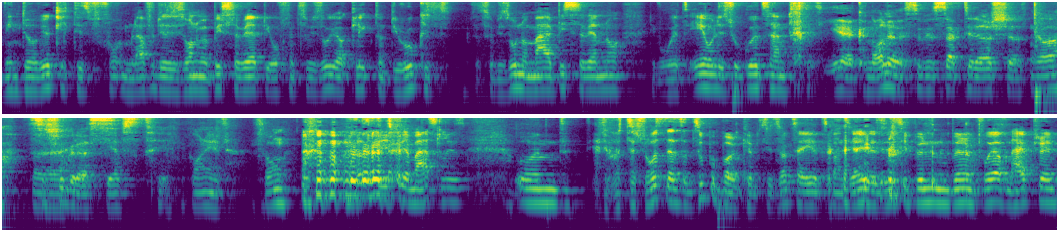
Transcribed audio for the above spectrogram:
wenn du wirklich das im Laufe der Saison immer besser wird, die Offense sowieso ja klickt und die Rookies sowieso normal besser werden noch, die wo jetzt eh alles schon gut sind. Ja, Knalle, so wie es sagt, der ausschaut. Ja, Das ist schon krass. darfst gar nicht was das für ein Massel ist. Und ja, du hast ja Chance, dass du einen Super Bowl kommst. Ich sag's euch jetzt ganz ehrlich, das ist, ich bin, bin voll auf dem Hype-Train.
